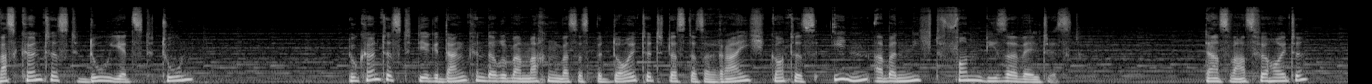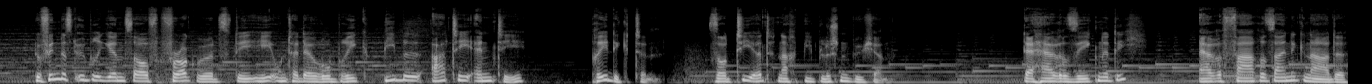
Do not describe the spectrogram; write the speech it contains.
Was könntest du jetzt tun? Du könntest dir Gedanken darüber machen, was es bedeutet, dass das Reich Gottes in, aber nicht von dieser Welt ist. Das war's für heute. Du findest übrigens auf frogwords.de unter der Rubrik Bibel ATNT Predigten, sortiert nach biblischen Büchern. Der Herr segne dich, erfahre seine Gnade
